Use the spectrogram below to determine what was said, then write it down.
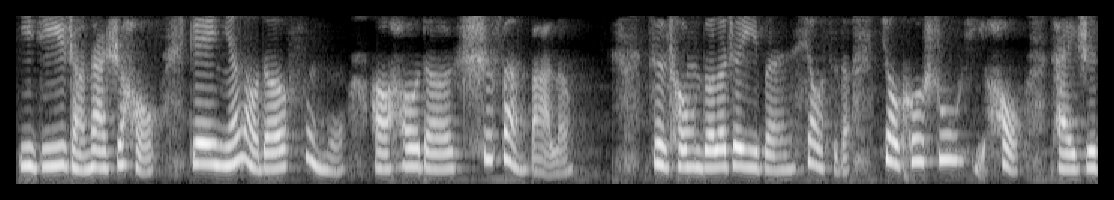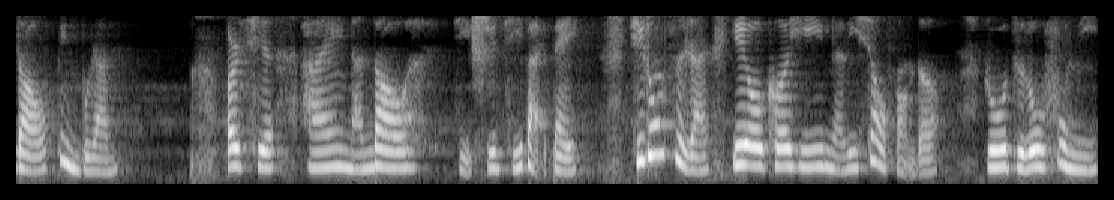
以及长大之后给年老的父母好好的吃饭罢了。自从得了这一本孝子的教科书以后，才知道并不然，而且还难道？几十几百倍，其中自然也有可以勉励效仿的，如子路父米、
